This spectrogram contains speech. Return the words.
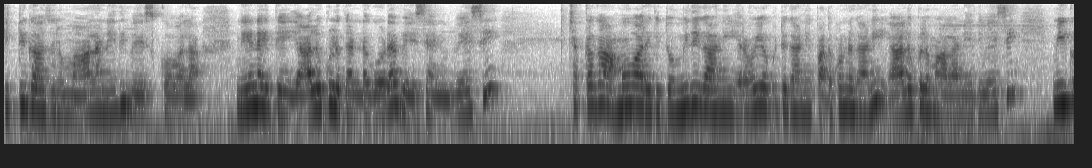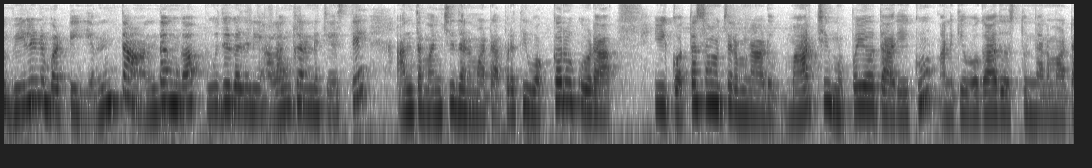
చిట్టి గాజుల మాల అనేది వేసుకోవాలా. నేనైతే యాలకుల దండ కూడా వేశాను. వేసి చక్కగా అమ్మవారికి తొమ్మిది కానీ ఇరవై ఒకటి కానీ పదకొండు కానీ యాలకుల మాల అనేది వేసి మీకు వీలుని బట్టి ఎంత అందంగా పూజ గదిని అలంకరణ చేస్తే అంత మంచిదనమాట ప్రతి ఒక్కరూ కూడా ఈ కొత్త సంవత్సరం నాడు మార్చి ముప్పయో తారీఖు మనకి ఉగాది వస్తుందన్నమాట.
